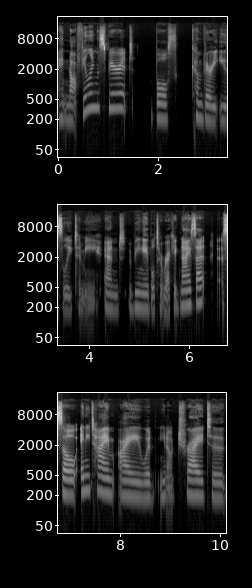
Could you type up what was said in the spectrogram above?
and not feeling the spirit both come very easily to me and being able to recognize that. So anytime I would, you know, try to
